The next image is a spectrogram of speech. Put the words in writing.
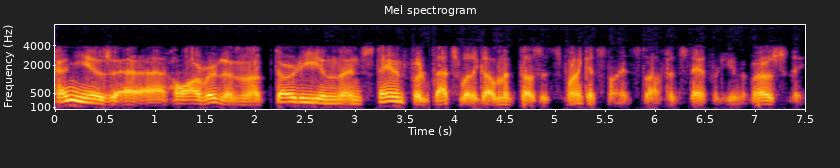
10 years at at Harvard and uh, 30 in, in Stanford. That's where the government does its Frankenstein stuff at Stanford University.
